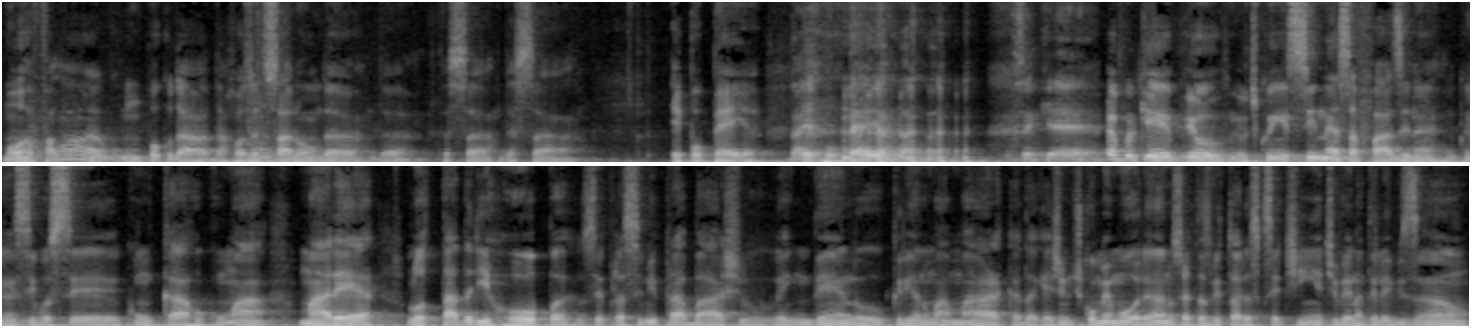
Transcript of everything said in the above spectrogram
Morra, fala um pouco da, da Rosa de Saron, da, da dessa, dessa epopeia. Da epopeia? Você quer. É porque eu, eu te conheci nessa fase, né? Eu conheci é. você com um carro com uma maré lotada de roupa, você para cima e para baixo, vendendo, criando uma marca, daqui a gente comemorando certas vitórias que você tinha, te vendo na televisão.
